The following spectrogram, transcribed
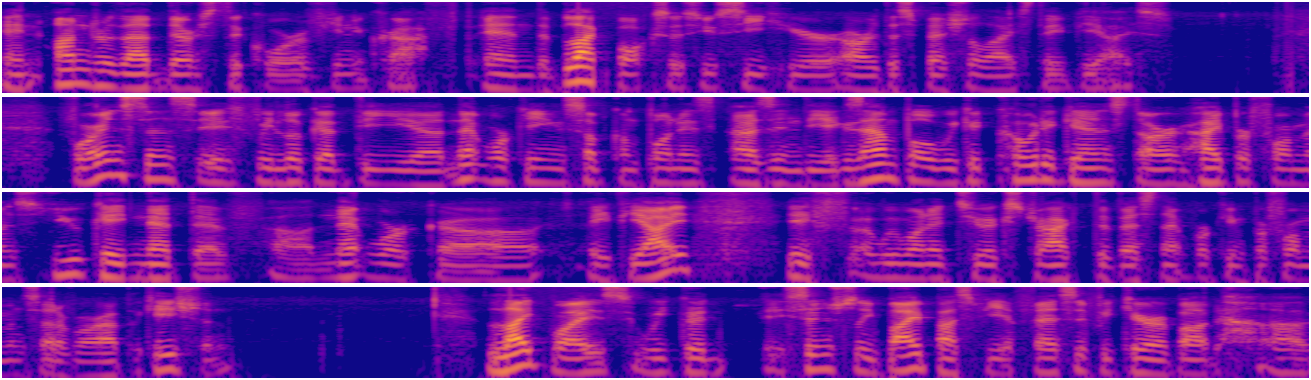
And under that, there's the core of Unikraft. And the black boxes you see here are the specialized APIs. For instance, if we look at the uh, networking subcomponents, as in the example, we could code against our high-performance UK NetDev uh, network uh, API if we wanted to extract the best networking performance out of our application. Likewise, we could essentially bypass VFS if we care about uh,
